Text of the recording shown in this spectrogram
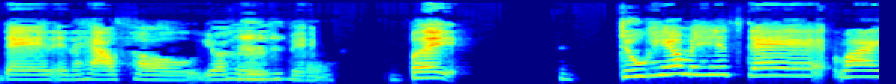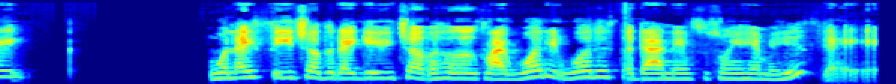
dad in a household, your mm-hmm. husband. Mm-hmm but do him and his dad like when they see each other, they give each other hugs. Like what? what is the dynamics between him and his dad?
